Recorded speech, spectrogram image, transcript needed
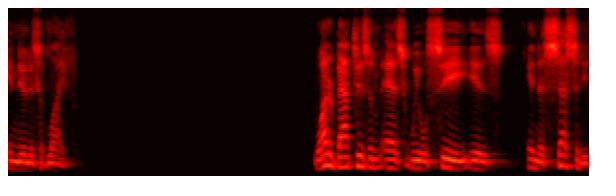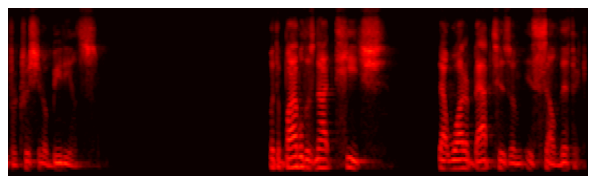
in newness of life. Water baptism, as we will see, is a necessity for Christian obedience. But the Bible does not teach that water baptism is salvific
